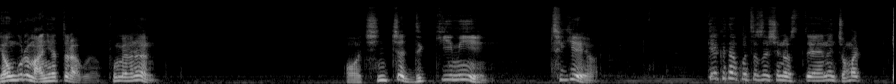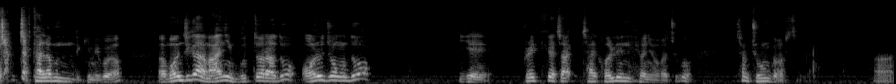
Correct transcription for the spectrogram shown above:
연구를 많이 했더라고요. 보면은 어 진짜 느낌이 특이해요. 깨끗한 코트에서 신었을 때는 정말 쫙쫙 달라붙는 느낌이고요. 어, 먼지가 많이 묻더라도 어느 정도 이게 브레이크가 자, 잘 걸리는 편이어가지고 참 좋은 것 같습니다. 아,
